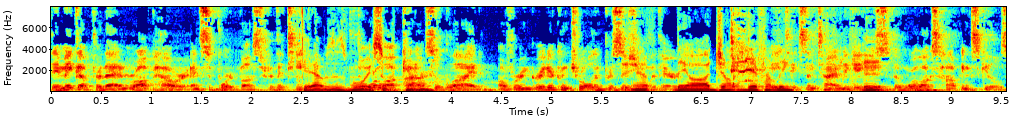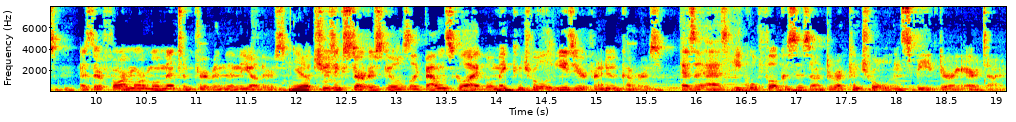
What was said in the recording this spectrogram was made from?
they make up for that in raw power and support buffs for the team. Yeah, that was his voice, The warlock can also glide, offering greater control and precision Yep. with air. They all jump differently. It takes some time to get used to the hmm. Warlock's hopping skills, as they're far more momentum driven than the others. Yep. But choosing starter skills like Balanced Glide will make control easier for newcomers, as it has equal focuses on direct control and speed during airtime.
